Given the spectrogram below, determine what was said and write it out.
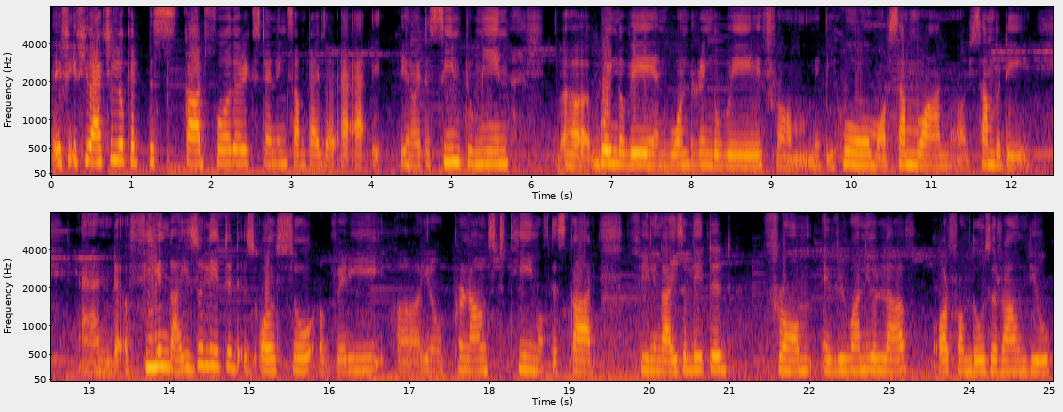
if, if you actually look at this card further extending sometimes uh, uh, uh, you know it is seen to mean uh, going away and wandering away from maybe home or someone or somebody. And uh, feeling isolated is also a very you know pronounced theme of this card. Feeling isolated from everyone you love or from those around you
